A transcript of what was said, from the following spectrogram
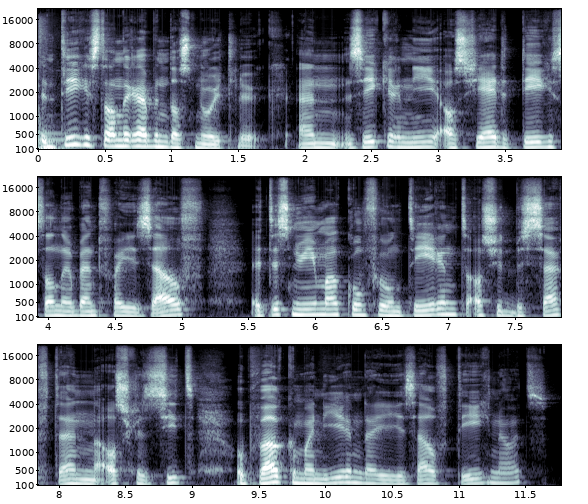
Een tegenstander hebben, dat is nooit leuk. En zeker niet als jij de tegenstander bent van jezelf. Het is nu eenmaal confronterend als je het beseft en als je ziet op welke manieren dat je jezelf tegenhoudt.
